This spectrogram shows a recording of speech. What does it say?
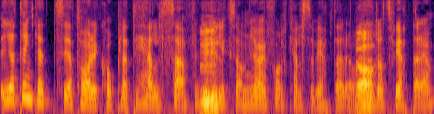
jag tänker att jag tar det kopplat till hälsa, för det mm. är liksom, jag är folkhälsovetare och ja. idrottsvetare.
